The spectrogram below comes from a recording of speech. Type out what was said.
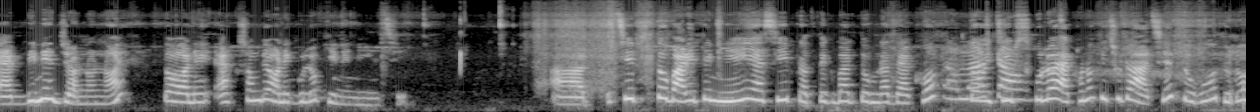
একদিনের জন্য নয়, তো অনেক একসঙ্গে অনেকগুলো কিনে নিয়েছি। আর চিপস তো বাড়িতে নিয়েই আসি প্রত্যেকবার তোমরা দেখো। তো ওই চিপসগুলো এখনও কিছুটা আছে তবুও দুটো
